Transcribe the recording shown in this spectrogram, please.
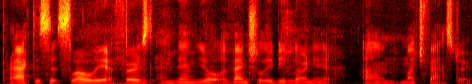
Practice it slowly at first, and then you'll eventually be learning it um, much faster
